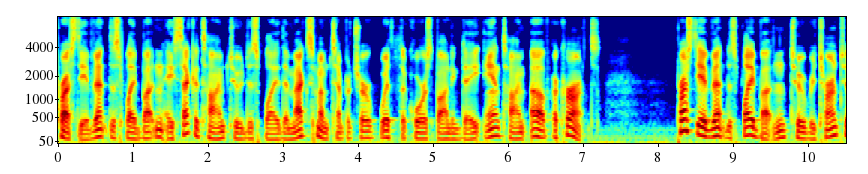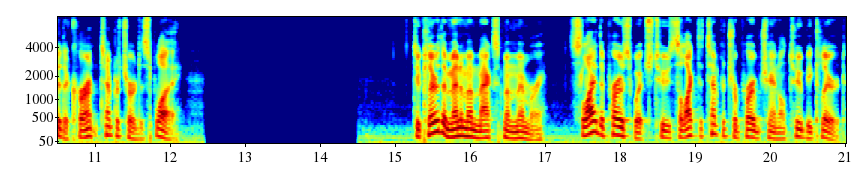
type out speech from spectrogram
Press the Event Display button a second time to display the maximum temperature with the corresponding date and time of occurrence. Press the Event Display button to return to the current temperature display. To clear the minimum maximum memory, slide the probe switch to select the temperature probe channel to be cleared.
